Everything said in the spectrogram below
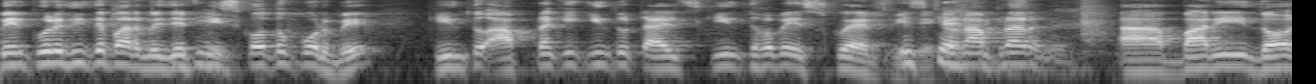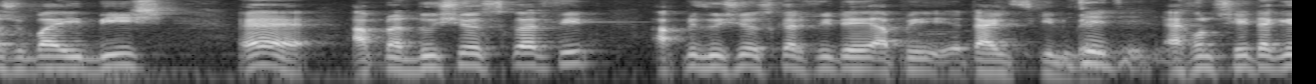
বের করে দিতে পারবে যে পিস কত পড়বে কিন্তু আপনাকে কিন্তু টাইলস কিনতে হবে স্কোয়ার ফিট কারণ আপনার বাড়ি দশ বাই বিশ হ্যাঁ আপনার দুইশো স্কোয়ার ফিট আপনি দুইশো স্কোয়ার ফিটে আপনি টাইলস কিনবেন। এখন সেটাকে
